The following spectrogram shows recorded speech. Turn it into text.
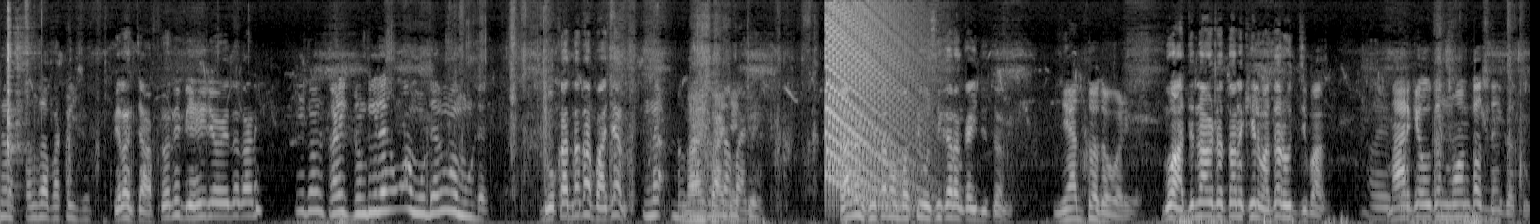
ના પટી ગયો. પેલા ચાપટો ની બેહી રહ્યો એ તો રાણી? એ તો ઘણી ઢૂંઢી લઈને હું મુડે હું મુડે. દુકાન નતા ભાજ્યા ના? દુકાન પાડે ખેતરમાં મસ્તી ઓછી કરવા કહી દીધું તને. યાદ તો તો વળી. હું આજે ના આવે તને ખેલ વધારે ઉજજી પાસ માર કેવું તને મોન તો જ નહીં કરતું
